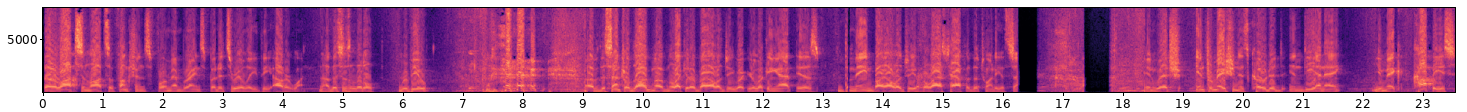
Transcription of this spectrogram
there are lots and lots of functions for membranes, but it's really the outer one. Now this is a little review of the central dogma of molecular biology. What you're looking at is the main biology of the last half of the 20th century, in which information is coded in DNA. You make copies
